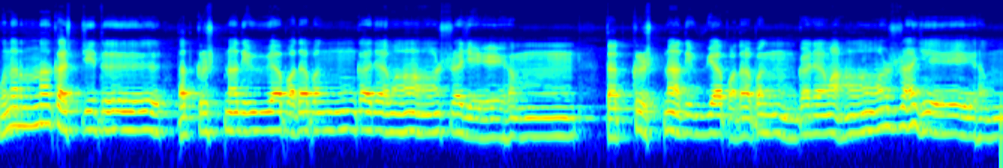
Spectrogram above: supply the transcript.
पुनर्न कश्चित्। तत्कृष्णदिव्यपदपङ्कजमाश्रयेऽहम्। ತತ್ಕೃಷ್ಣದಿವ್ಯಪದಪಂಕಜಮಾಶ್ರಯೇಹಂ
